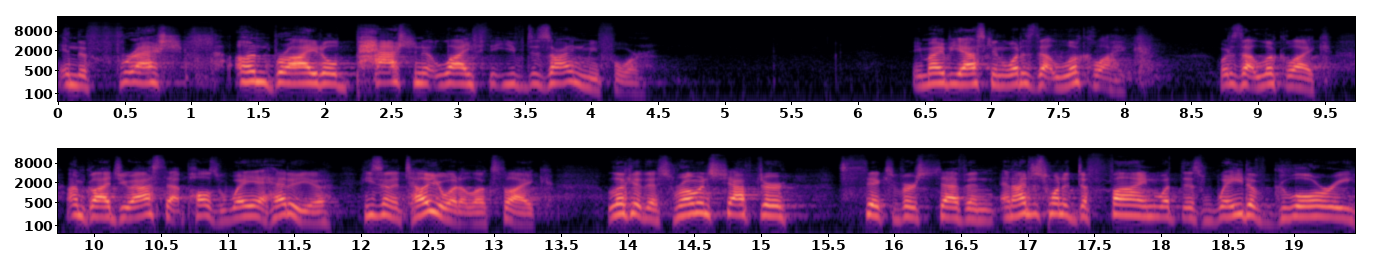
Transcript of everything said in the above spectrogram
in the fresh, unbridled, passionate life that you've designed me for. You might be asking, what does that look like? What does that look like? I'm glad you asked that. Paul's way ahead of you. He's going to tell you what it looks like. Look at this Romans chapter 6, verse 7. And I just want to define what this weight of glory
